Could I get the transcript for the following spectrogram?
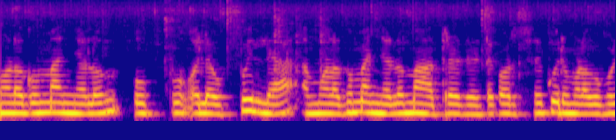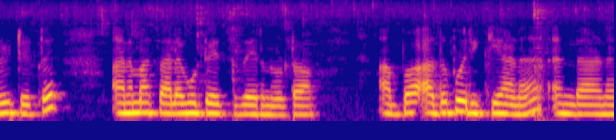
മുളകും മഞ്ഞളും ഉപ്പും അല്ല ഉപ്പില്ല. മുളകും മഞ്ഞളും മാത്രം ഇട്ടിട്ട് കുറച്ച് കുരുമുളക് പൊടി ഇട്ടിട്ട് അങ്ങനെ മസാല കൂട്ടി വെച്ചതായിരുന്നു കേട്ടോ. അപ്പോൾ അത് പൊരിക്കുകയാണ്. എന്താണ്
